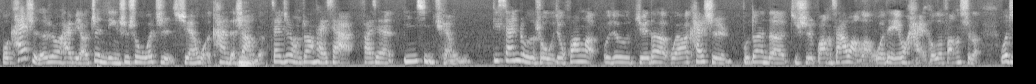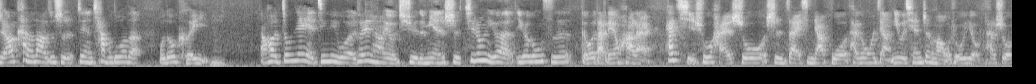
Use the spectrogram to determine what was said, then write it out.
我开始的时候还比较镇定，是说我只选我看得上的。在这种状态下，发现音信全无。第三周的时候我就慌了，我就觉得我要开始不断的就是广撒网了，我得用海投的方式了。我只要看得到就是这样差不多的，我都可以。嗯。然后中间也经历过非常有趣的面试，其中一个一个公司给我打电话来，他起初还说是在新加坡，他跟我讲你有签证吗？我说我有，他说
